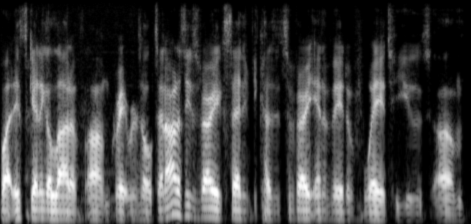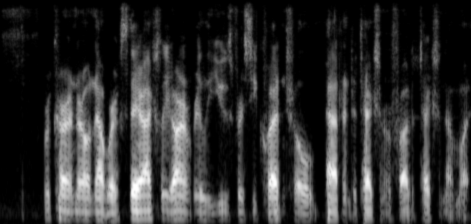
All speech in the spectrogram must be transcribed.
but it's getting a lot of um, great results. And honestly, it's very exciting because it's a very innovative way to use um, recurrent neural networks. They actually aren't really used for sequential pattern detection or fraud detection that much.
